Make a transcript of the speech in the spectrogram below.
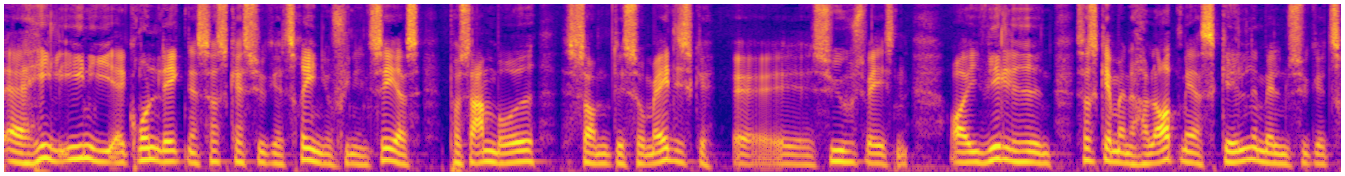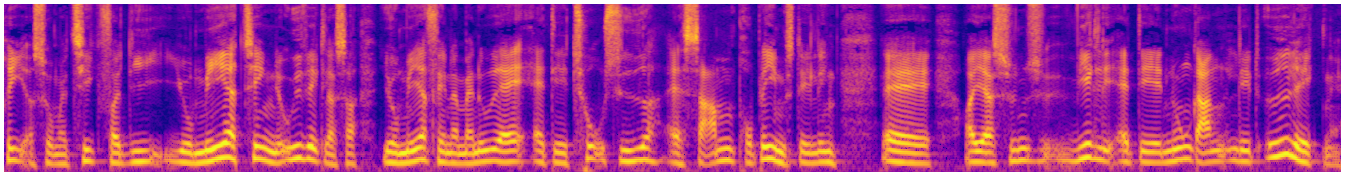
er helt enig i, at grundlæggende så skal psykiatrien jo finansieres på samme måde som det somatiske øh, sygehusvæsen. Og i virkeligheden, så skal man holde op med at skelne mellem psykiatri og somatik, fordi jo mere tingene udvikler sig, jo mere finder man ud af, at det er to sider af samme problemstilling. Øh, og jeg synes virkelig, at det er nogle gange lidt ødelæggende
